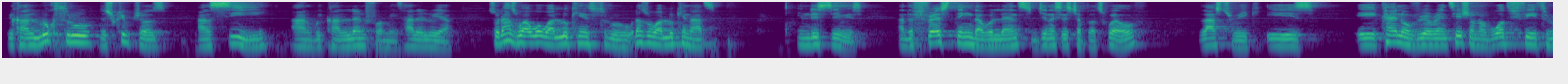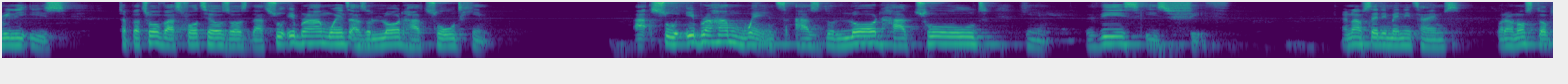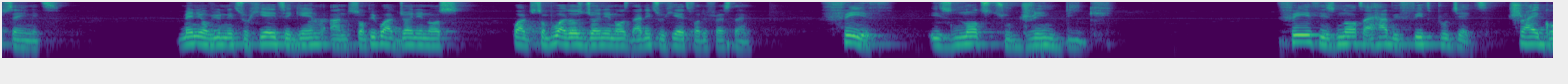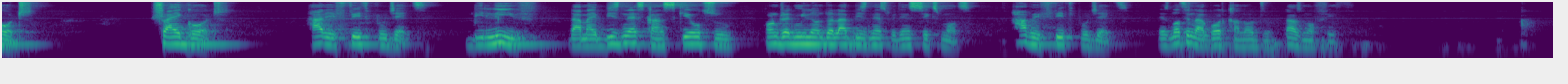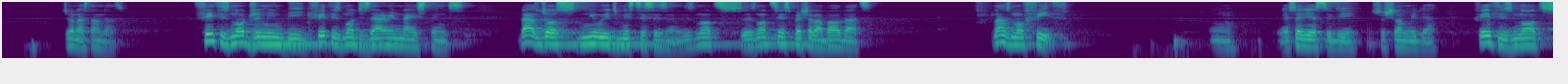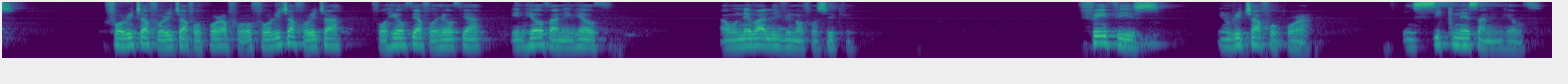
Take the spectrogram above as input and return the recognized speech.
We can look through the scriptures and see, and we can learn from it. Hallelujah. So that's what we're looking through, that's what we're looking at in this series. And the first thing that we learned, Genesis chapter 12, last week, is a kind of reorientation of what faith really is. Chapter 12, verse 4 tells us that so Abraham went as the Lord had told him. Uh, so Abraham went as the Lord had told him. This is faith. And I've said it many times, but I'll not stop saying it. Many of you need to hear it again, and some people are joining us Are, some people are just joining us that need to hear it for the first time. Faith is not to dream big. Faith is not, I have a faith project. Try God. Try God. Have a faith project. Believe that my business can scale to $100 million business within six months. Have a faith project. There's nothing that God cannot do. That's not faith. Do you understand that? Faith is not dreaming big. Faith is not desiring nice things. That's just new age mysticism. It's not, there's nothing special about that. That's not faith. Mm. I said yesterday on social media. Faith is not for richer, for richer, for poorer, for, for richer, for richer, for healthier, for healthier, in health and in health. I will never leave you nor forsake you. Faith is in richer for poorer, in sickness and in health.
